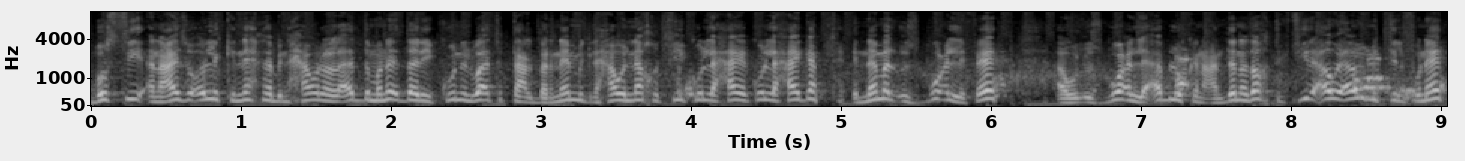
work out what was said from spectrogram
بصي أنا عايز أقول لك إن إحنا بنحاول على قد ما نقدر يكون الوقت بتاع البرنامج نحاول ناخد فيه كل حاجة كل حاجة. إنما الأسبوع اللي فات أو الأسبوع اللي قبله كان عندنا ضغط كتير قوي قوي من التليفونات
